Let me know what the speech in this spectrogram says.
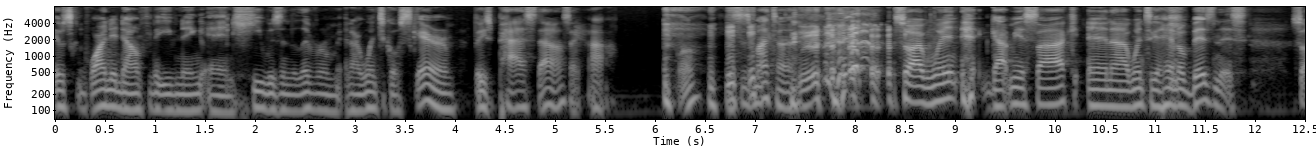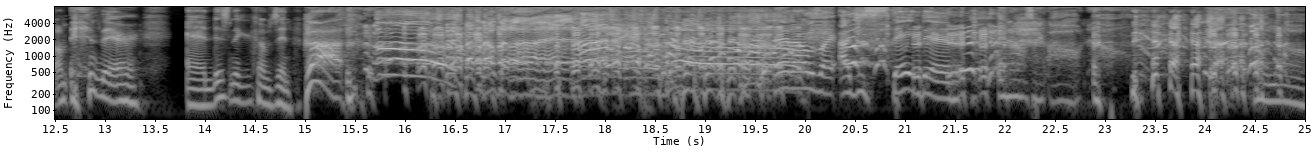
it was winding down for the evening, and he was in the living room, and I went to go scare him, but he's passed out. I was like, ah. Well, this is my time. so I went, got me a sock, and I went to handle business. So I'm in there, and this nigga comes in, ah, ah! and I was like, ah. and I was like, I just stayed there, and I was like, oh no, oh no,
